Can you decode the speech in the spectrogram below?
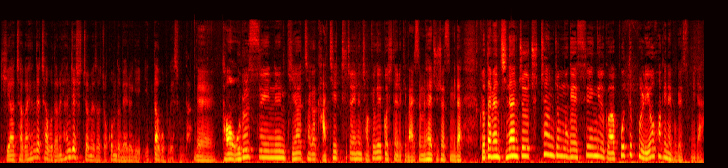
기아차가 현대차보다는 현재 시점에서 조금 더 매력이 있다고 보겠습니다. 네, 더 오를 수 있는 기아차가 가치 투자에는 적격일 것이다 이렇게 말씀을 해주셨습니다. 그렇다면 지난주 추천 종목의 수익률과 포트폴리오 확인해 보겠습니다.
